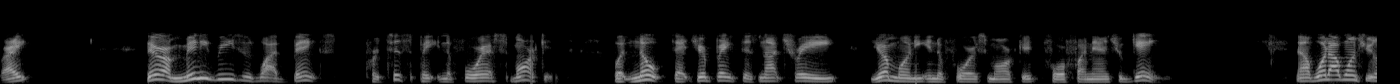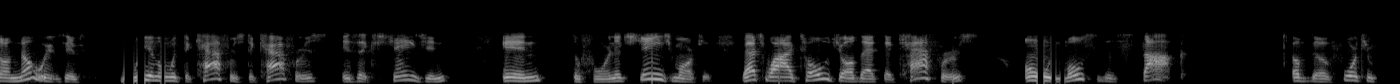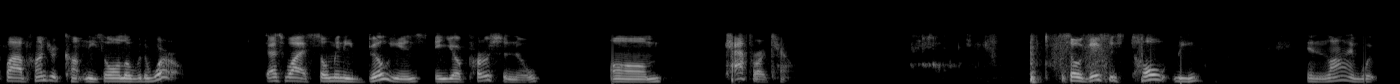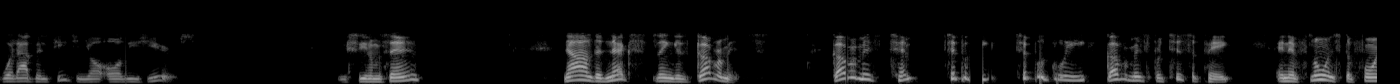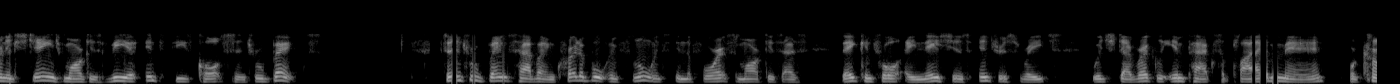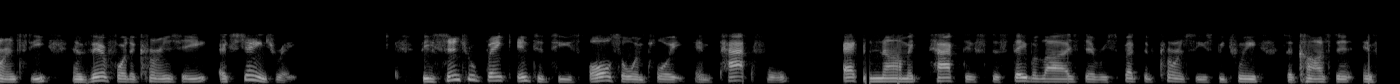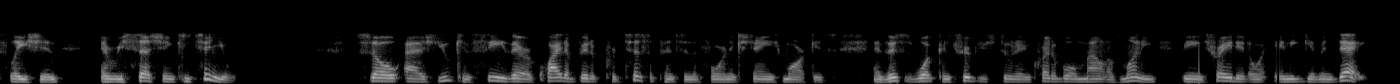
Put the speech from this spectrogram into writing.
Right? There are many reasons why banks participate in the forex market. But note that your bank does not trade your money in the forex market for financial gain. Now, what I want you to know is if we're dealing with the CAFRs, the CAFRs is exchanging in the foreign exchange market. That's why I told y'all that the CAFRs own most of the stock of the Fortune 500 companies all over the world. That's why so many billions in your personal um CAFR account. So this is totally in line with what I've been teaching y'all all these years. You see what I'm saying? Now the next thing is governments. Governments temp- typically typically governments participate and influence the foreign exchange markets via entities called central banks. Central banks have an incredible influence in the forex markets as they control a nation's interest rates, which directly impact supply and demand for currency and therefore the currency exchange rate. These central bank entities also employ impactful economic tactics to stabilize their respective currencies between the constant inflation and recession continuum. So, as you can see, there are quite a bit of participants in the foreign exchange markets, and this is what contributes to the incredible amount of money being traded on any given day.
